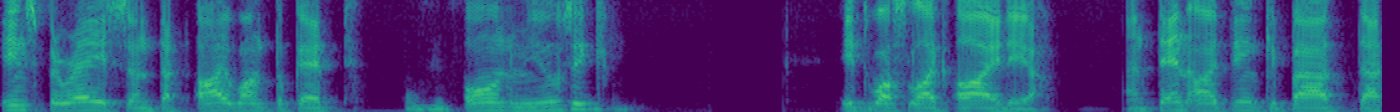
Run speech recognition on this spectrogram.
inspiration that I want to get mm-hmm. on music, it was like idea. And then I think about that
